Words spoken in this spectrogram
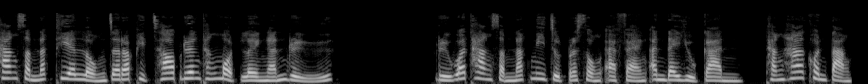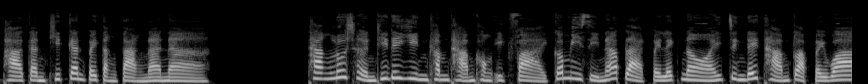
ทางสำนักเทียนหลงจะรับผิดชอบเรื่องทั้งหมดเลยงั้นหรือ หรือว่าทางสำนักมีจุดประสงค์แอบแฝงอันใดอยู่กัน ทั้งห้าคนต่างพากันคิดกันไปต่างๆ นานา ทางลู่เฉินที่ได้ยินคำถามของอีกฝ่ายก็มีสีหน้าแปลกไปเล็กน้อย จึงได้ถามกลับไปว่า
